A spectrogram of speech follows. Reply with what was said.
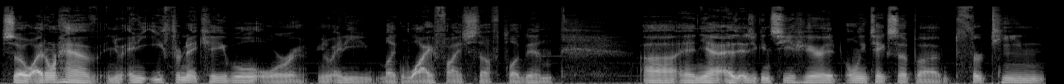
So I don't have you know any Ethernet cable or you know any like Wi-Fi stuff plugged in. Uh, and yeah, as, as, you can see here, it only takes up uh, 13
